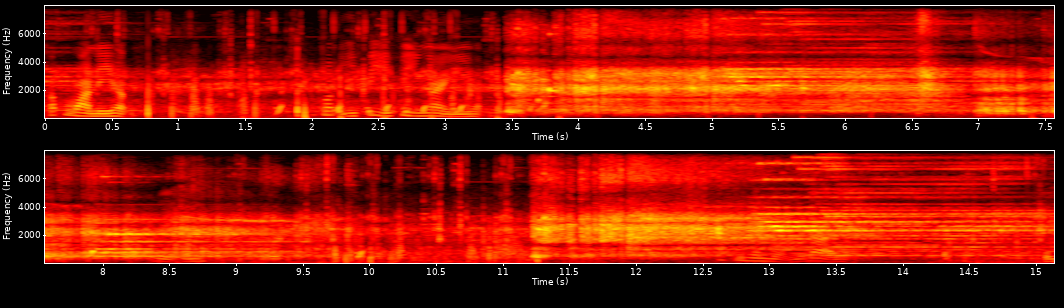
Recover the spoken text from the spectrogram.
ครับประมาณนี้ครับ ก็อีซี่อีซี่ง่ายอย่างครับกันที่มันเหมือนไม่ได้ครับผม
